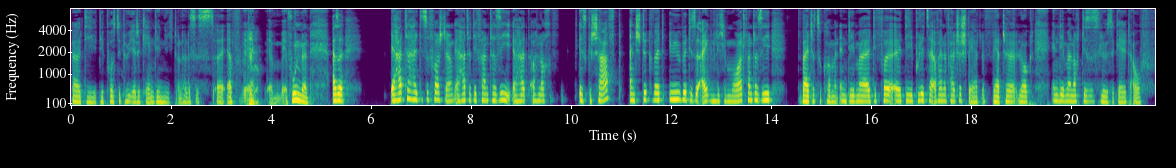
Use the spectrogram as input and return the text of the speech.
äh, die, die Prostituierte kennt ihn nicht und alles ist äh, erf genau. er, erfunden. Also er hatte halt diese Vorstellung, er hatte die Fantasie, er hat auch noch es geschafft, ein Stück weit über diese eigentliche Mordfantasie weiterzukommen, indem er die, äh, die Polizei auf eine falsche Fährte lockt, indem er noch dieses Lösegeld auf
